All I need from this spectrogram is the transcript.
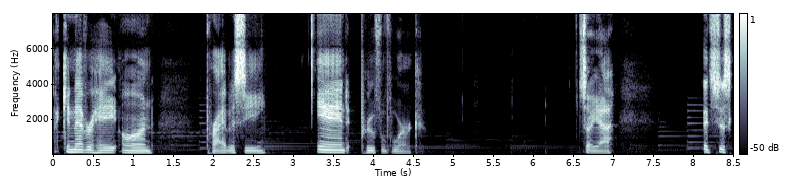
I can never hate on privacy and proof of work. So yeah, it's just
